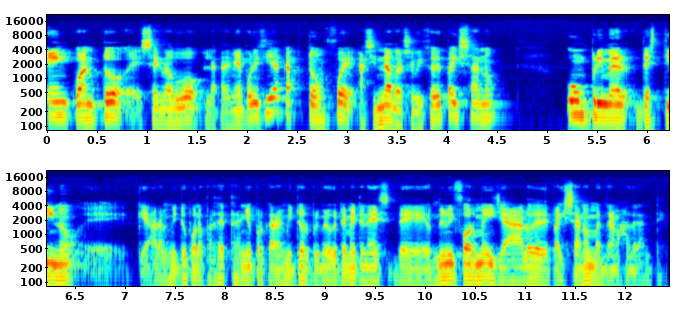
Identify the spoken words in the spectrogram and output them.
En cuanto eh, se graduó en la Academia de Policía, Capton fue asignado al servicio de paisano, un primer destino eh, que ahora mismo pues nos parece extraño porque ahora mismo lo primero que te meten es de, uniforme y ya lo de, paisano vendrá más adelante.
